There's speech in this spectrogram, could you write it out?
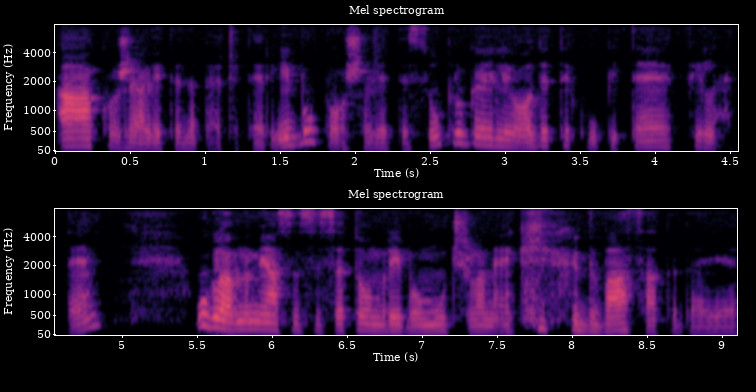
a ako želite da pečete ribu, pošaljete supruga ili odete kupite filete. Uglavnom, ja sam se sa tom ribom učila nekih dva sata da je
